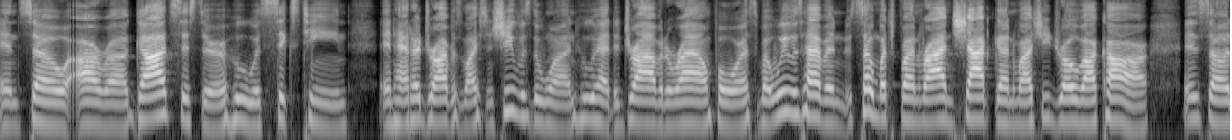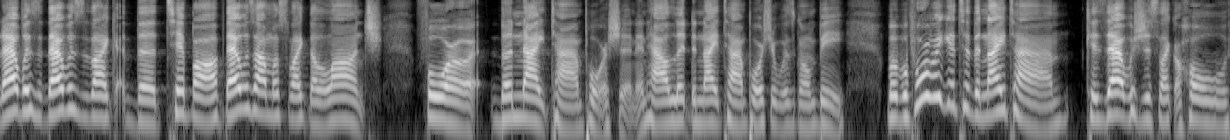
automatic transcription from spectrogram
And so our uh, god sister, who was 16 and had her driver's license, she was the one who had to drive it around for us. But we was having so much fun riding shotgun while she drove our car. And so that was that was like the tip off. That was almost like the launch for the nighttime portion and how lit the nighttime portion was going to be. But before we get to the nighttime, because that was just like a whole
